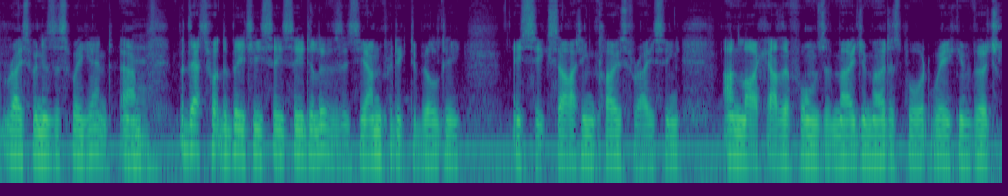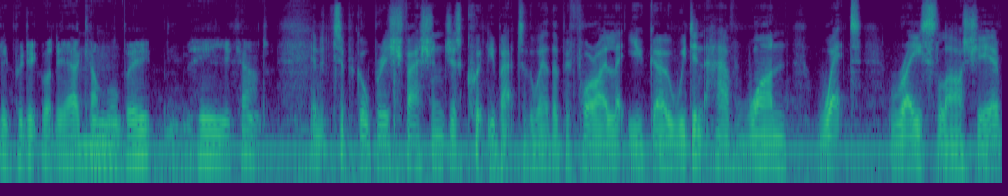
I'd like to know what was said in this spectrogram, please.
race winners this weekend. Um, Yeah. But that's what the BTCC delivers. It's the unpredictability. It's the exciting, close racing. Unlike other forms of major motorsport where you can virtually predict what the outcome Mm. will be, here you can't. in a typical British fashion, just quickly back to the weather before I let you go. We didn't have one wet race last year.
